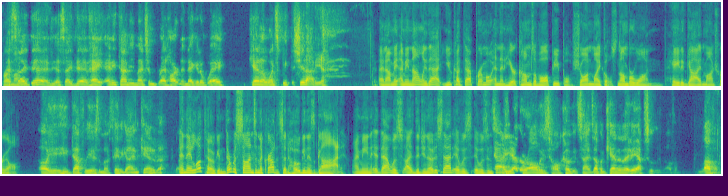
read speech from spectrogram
promo. Yes, I did. Yes, I did. Hey, anytime you mention Bret Hart in a negative way, Canada wants to beat the shit out of you. And I mean, I mean, not only that, you cut that promo, and then here comes of all people, Shawn Michaels, number one hated guy in Montreal. Oh, he, he definitely is the most hated guy in Canada. And they loved Hogan. There was signs in the crowd that said Hogan is God. I mean, it, that was. I, did you notice that? It was. It was Yeah, insane. yeah, there were always Hulk Hogan signs up in Canada. They absolutely love him. Love him.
